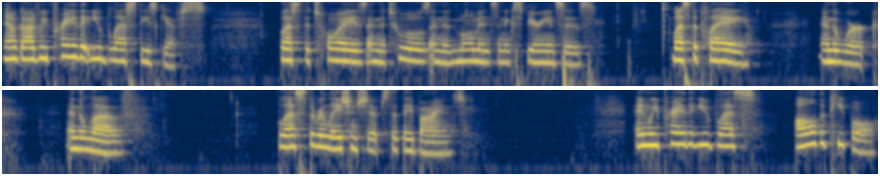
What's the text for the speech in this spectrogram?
Now, God, we pray that you bless these gifts. Bless the toys and the tools and the moments and experiences Bless the play and the work and the love. Bless the relationships that they bind. And we pray that you bless all the people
